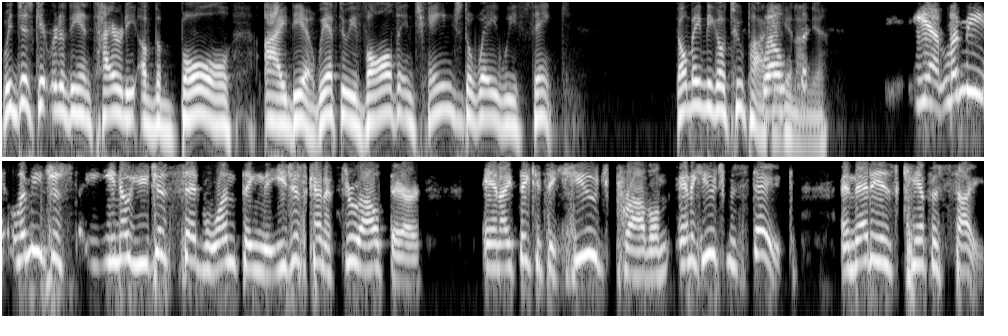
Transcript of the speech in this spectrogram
We just get rid of the entirety of the bowl idea. We have to evolve and change the way we think. Don't make me go Tupac Well, again on you. yeah, let me let me just you know, you just said one thing that you just kind of threw out there and I think it's a huge problem and a huge mistake. And that is campus sites.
